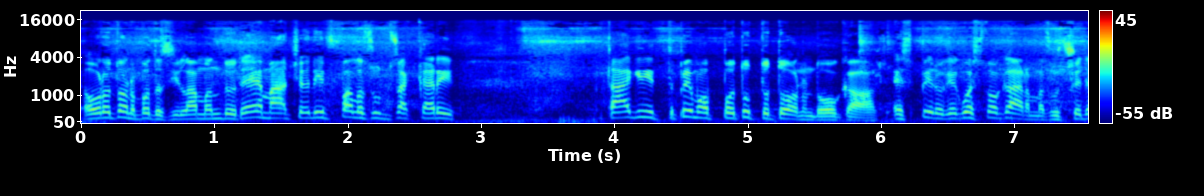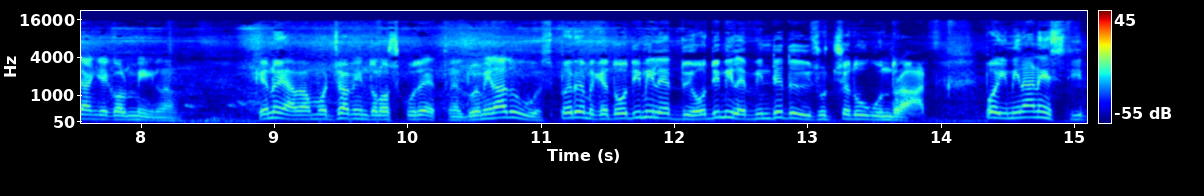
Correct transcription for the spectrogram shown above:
ora torna poi si lamentato, eh ma c'è di fallo su Zaccarì, Taghi prima o poi tutto torna dopo calcio, e spero che questo karma succeda anche col Milan. Che noi avevamo già vinto lo scudetto nel 2002, speriamo che dal 2002 o 2022 succeda il contrario. Poi i milanesti,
